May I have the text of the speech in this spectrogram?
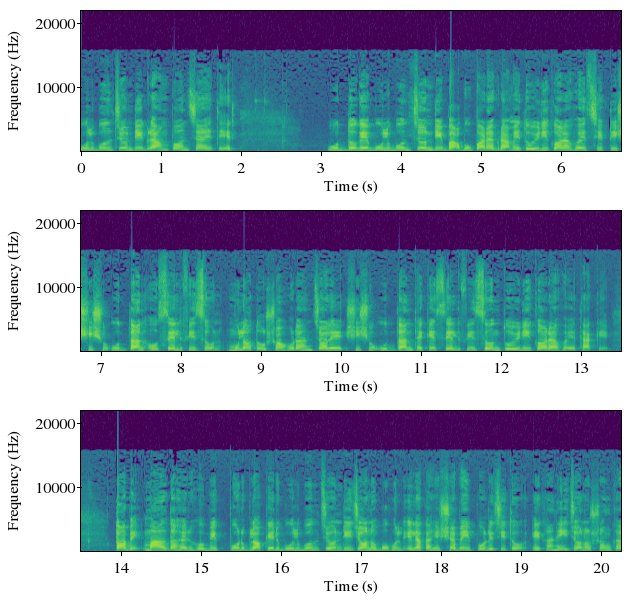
বুলবুলচন্ডী গ্রাম পঞ্চায়েতের উদ্যোগে বুলবুলচন্ডী বাবুপাড়া গ্রামে তৈরি করা হয়েছে একটি শিশু উদ্যান ও সেলফি জোন। মূলত শহরাঞ্চলে শিশু উদ্যান থেকে সেলফি জোন তৈরি করা হয়ে থাকে। তবে মালদহের হবিবপুর ব্লকের বুলবুলচন্ডী জনবহুল এলাকা হিসাবেই পরিচিত। এখানেই জনসংখ্যা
